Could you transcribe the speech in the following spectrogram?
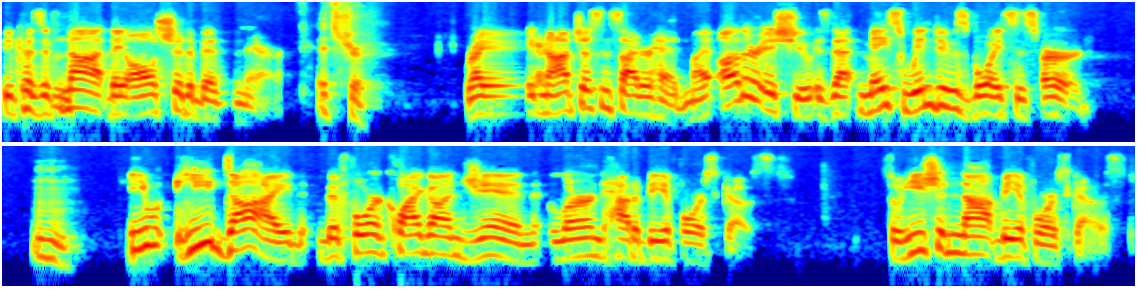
because if Hmm. not, they all should have been there, It's true. right? Not just inside her head. My other issue is that Mace Windu's voice is heard. hmm He he died before Qui Gon Jinn learned how to be a Force Ghost, so he should not be a Force Ghost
